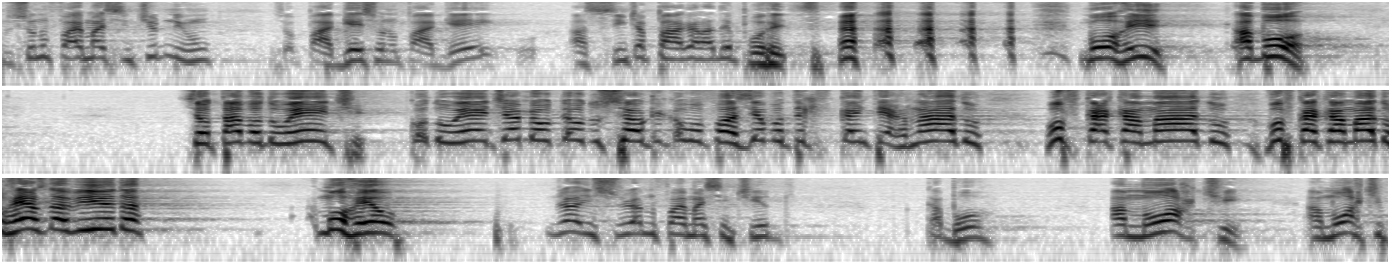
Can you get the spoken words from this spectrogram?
isso não faz mais sentido nenhum. Se eu paguei, se eu não paguei, a Cintia paga lá depois. Morri, acabou. Se eu estava doente, ficou doente, ah, meu Deus do céu, o que, que eu vou fazer? Eu vou ter que ficar internado, vou ficar acamado, vou ficar acamado o resto da vida. Morreu. Já, isso já não faz mais sentido. Acabou. A morte, a morte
